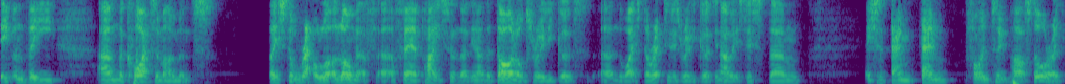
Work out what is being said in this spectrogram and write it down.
even the um, the quieter moments, they still rattle along at a, at a fair pace, and the you know the dialogue's really good, and the way it's directed is really good. You know, it's just um, it's just a damn damn fine two part story.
